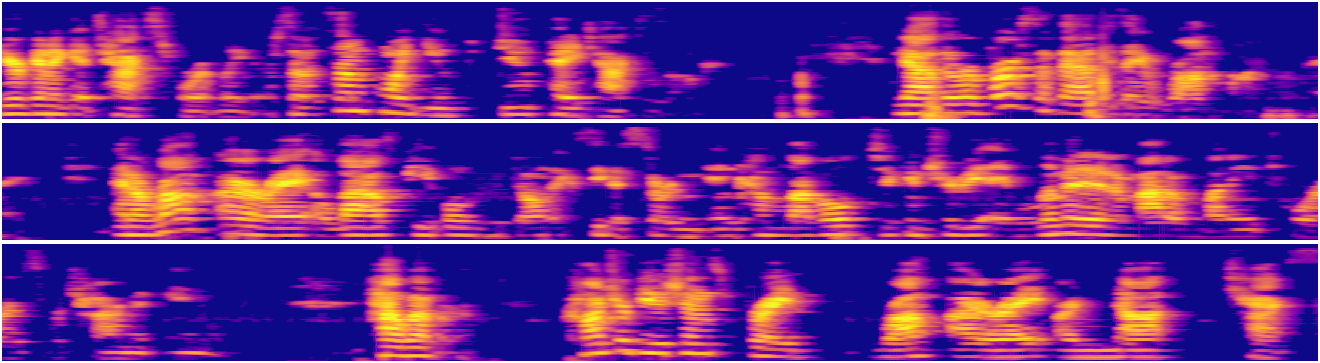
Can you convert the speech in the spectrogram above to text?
you're going to get taxed for it later. So at some point you do pay taxes. Now the reverse of that is a Roth IRA. And a Roth IRA allows people who don't exceed a certain income level to contribute a limited amount of money towards retirement annually. However, contributions for a Roth IRA are not tax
